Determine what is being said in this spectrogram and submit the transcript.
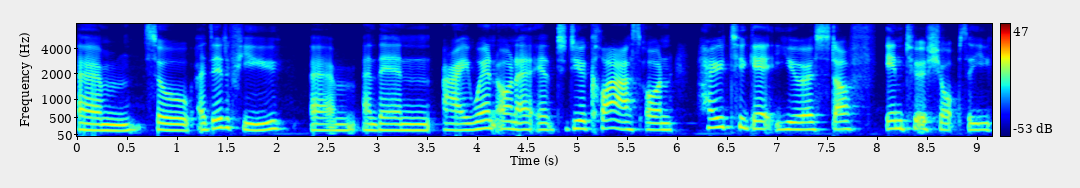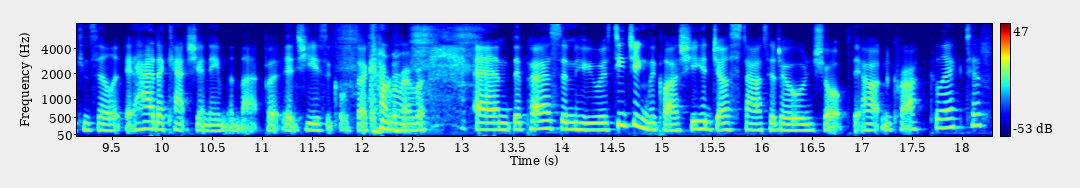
Um, so I did a few. Um, and then I went on a, to do a class on how to get your stuff into a shop so you can sell it. It had a catchier name than that, but it's years ago, so I can't remember. and the person who was teaching the class, she had just started her own shop, the Art and Craft Collective.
